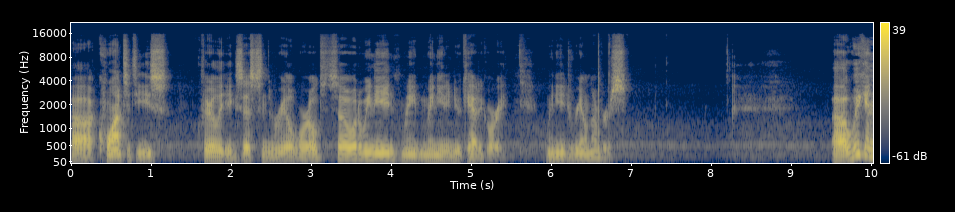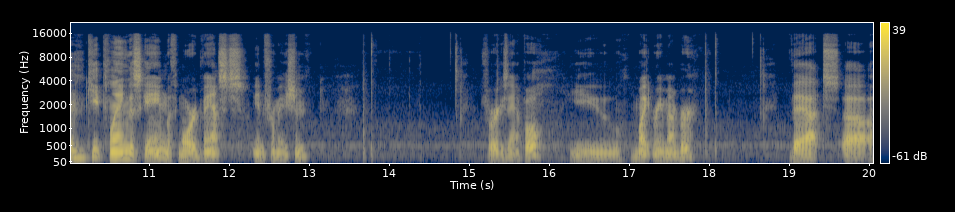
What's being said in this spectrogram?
uh, quantities clearly exist in the real world, so what do we need? We, we need a new category we need real numbers. Uh, we can keep playing this game with more advanced information. For example, you might remember that uh,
